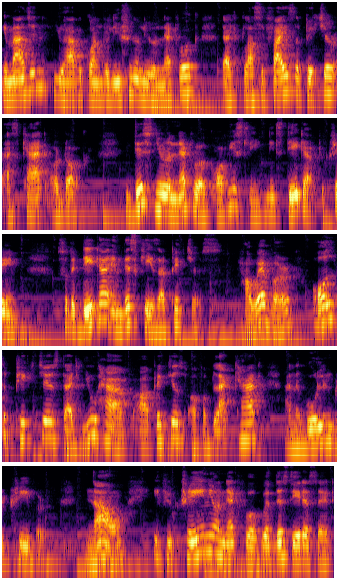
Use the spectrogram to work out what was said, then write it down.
Imagine you have a convolutional neural network that classifies a picture as cat or dog. This neural network obviously needs data to train. So the data in this case are pictures. However, all the pictures that you have are pictures of a black cat and a golden retriever. Now, if you train your network with this dataset,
